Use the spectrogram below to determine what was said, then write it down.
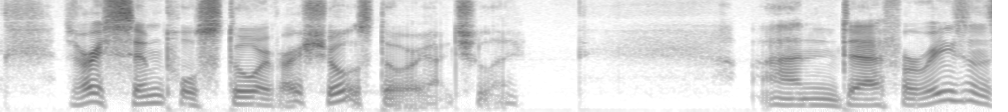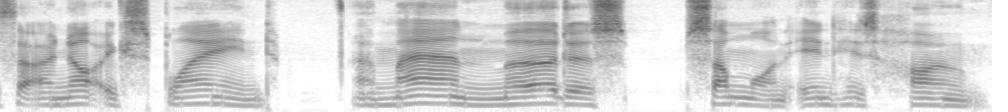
It's a very simple story, very short story actually. And uh, for reasons that are not explained, a man murders someone in his home.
